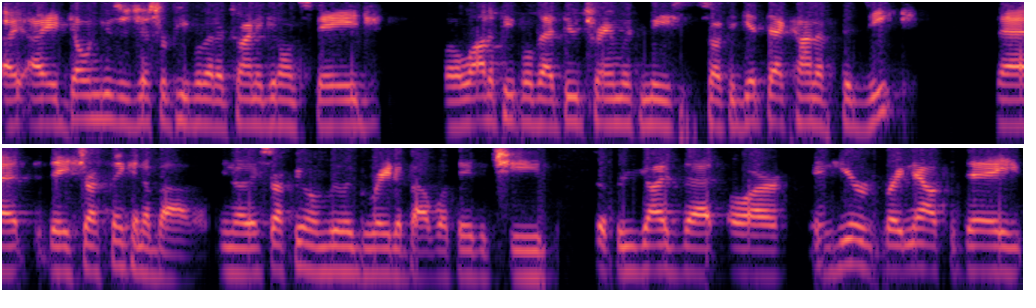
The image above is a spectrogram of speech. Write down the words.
I, I don't use it just for people that are trying to get on stage, but a lot of people that do train with me start to get that kind of physique that they start thinking about it. You know, they start feeling really great about what they've achieved. So for you guys that are in here right now today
